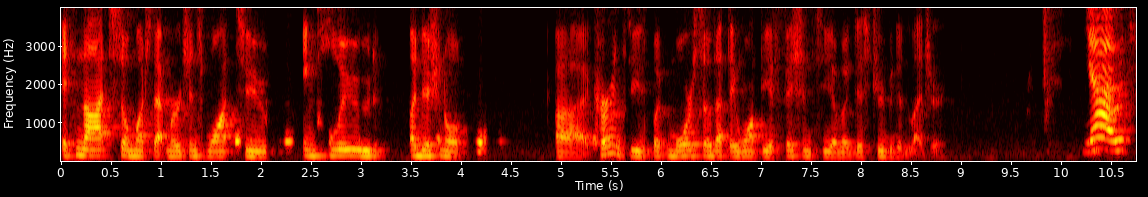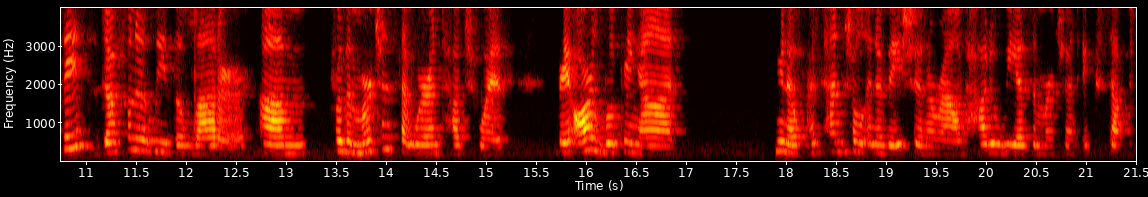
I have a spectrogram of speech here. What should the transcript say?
it's not so much that merchants want to include additional uh, currencies, but more so that they want the efficiency of a distributed ledger. Yeah, I would say it's definitely the latter. Um, for the merchants that we're in touch with, they are looking at you know potential innovation around how do we as a merchant accept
